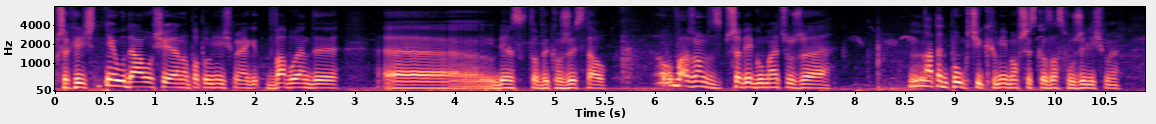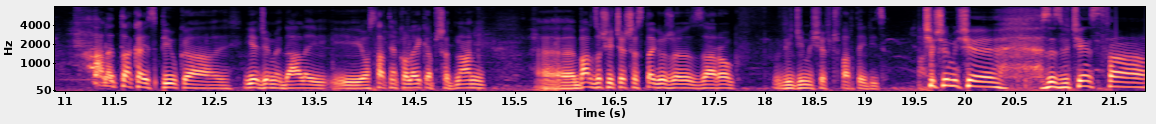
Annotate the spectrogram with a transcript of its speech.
przechylić. Nie udało się, no popełniliśmy dwa błędy, e, Bielsk to wykorzystał. No, uważam z przebiegu meczu, że na ten punkcik mimo wszystko zasłużyliśmy, ale taka jest piłka, jedziemy dalej i ostatnia kolejka przed nami. E, bardzo się cieszę z tego, że za rok widzimy się w czwartej lidze. Cieszymy się ze zwycięstwa.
